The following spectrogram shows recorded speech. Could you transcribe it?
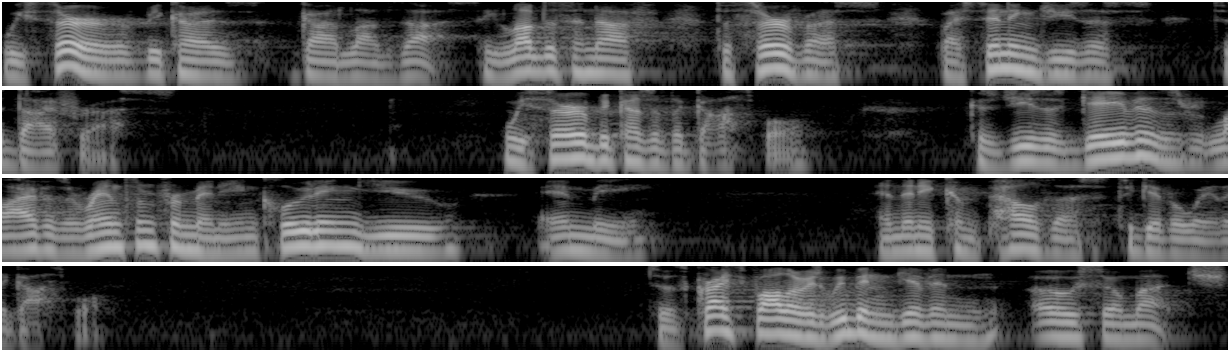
We serve because God loves us. He loved us enough to serve us by sending Jesus to die for us. We serve because of the gospel, because Jesus gave his life as a ransom for many, including you and me. And then he compels us to give away the gospel. So, as Christ followers, we've been given oh so much.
